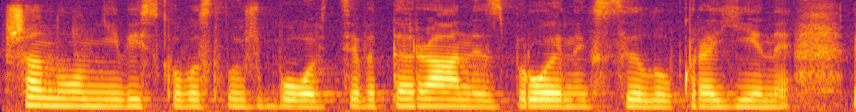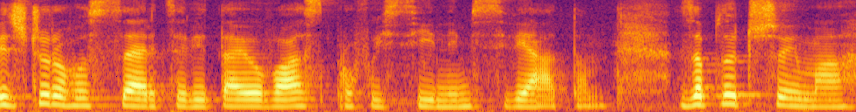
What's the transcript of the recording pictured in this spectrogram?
Шановні військовослужбовці, ветерани Збройних сил України, від щирого серця вітаю вас з професійним святом. За плечима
